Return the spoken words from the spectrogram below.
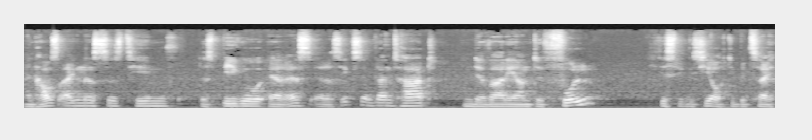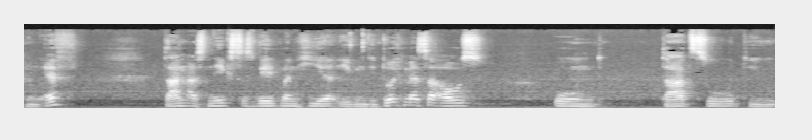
ein hauseigenes System, das Bego RS RSX Implantat in der Variante Full. Deswegen ist hier auch die Bezeichnung F. Dann als nächstes wählt man hier eben den Durchmesser aus und dazu die,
